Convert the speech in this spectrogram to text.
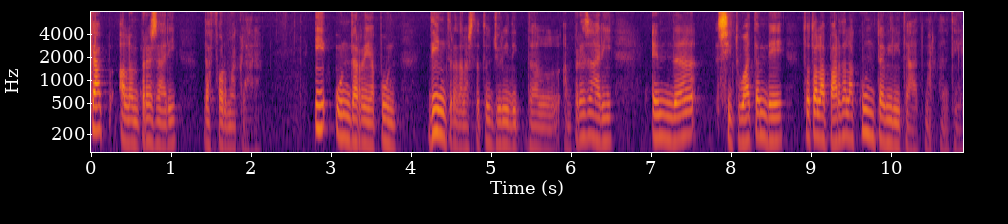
cap a l'empresari de forma clara. I un darrer apunt, dintre de l'Estatut Jurídic de l'empresari hem de situar també tota la part de la comptabilitat mercantil.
